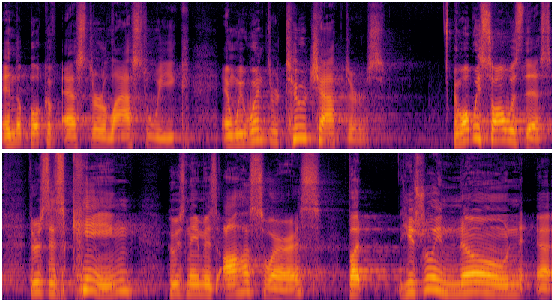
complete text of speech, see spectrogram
in the book of Esther last week? And we went through two chapters. And what we saw was this there's this king whose name is Ahasuerus, but he's really known uh,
